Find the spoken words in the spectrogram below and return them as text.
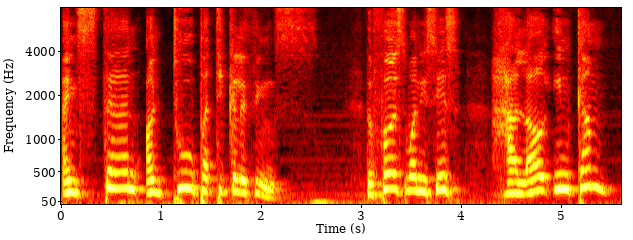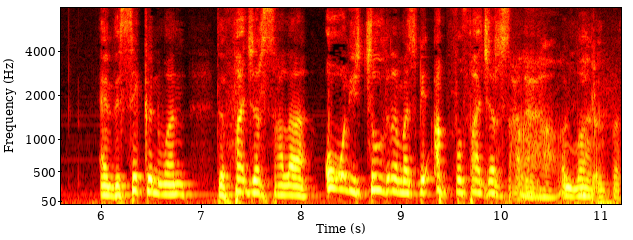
and stern on two particular things. The first one, he says, halal income, and the second one, the Fajr Salah. All his children must be up for Fajr Salah. Allah Akbar.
